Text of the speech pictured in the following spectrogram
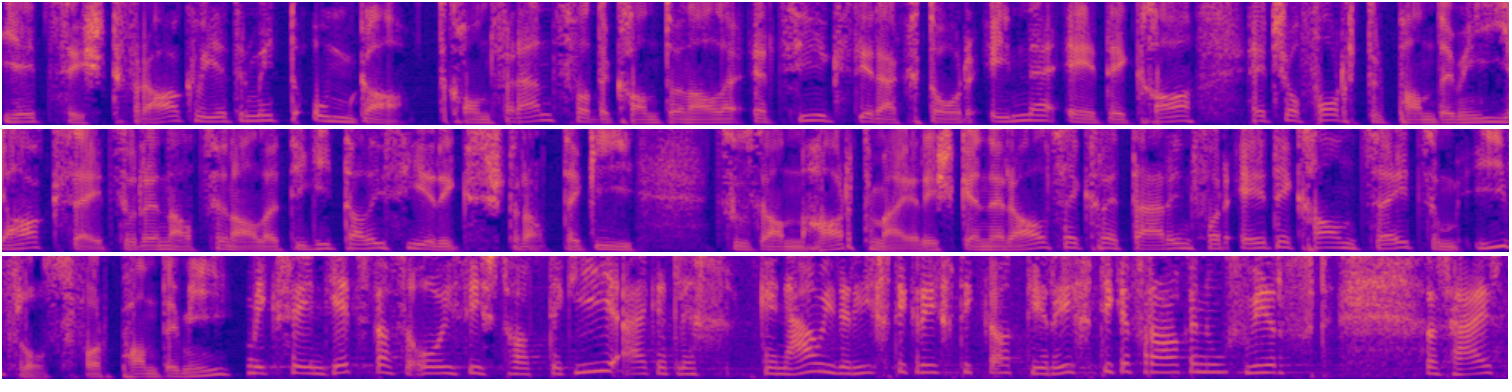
Jetzt ist die Frage, wie damit umgeht. Konferenz der kantonalen ErziehungsdirektorInnen EDK hat schon vor der Pandemie Ja gesagt zu einer nationalen Digitalisierungsstrategie. Susanne Hartmeier ist Generalsekretärin der EDK und sagt zum Einfluss der Pandemie. Wir sehen jetzt, dass unsere Strategie eigentlich genau in die richtige Richtung geht, die richtigen Fragen aufwirft. Das heißt,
